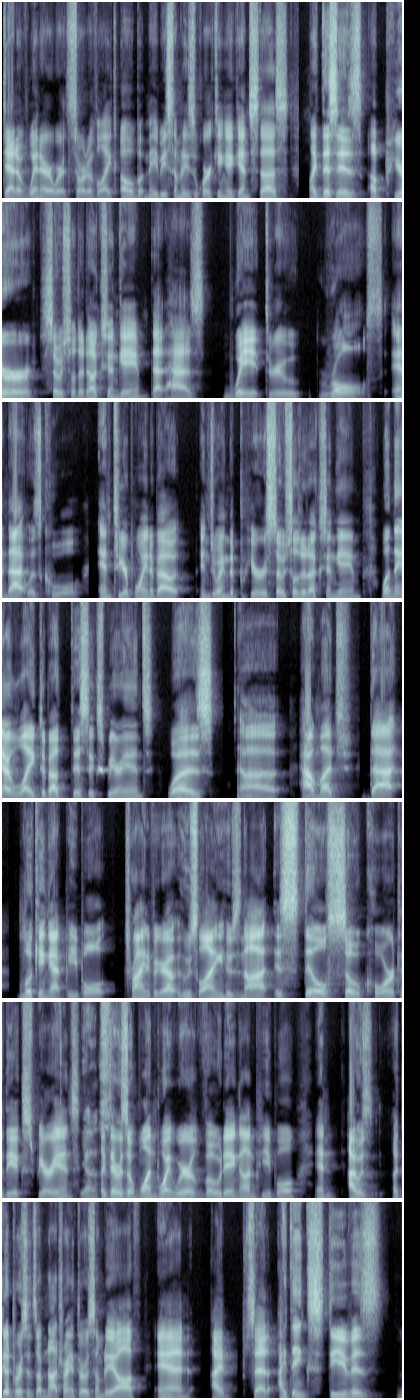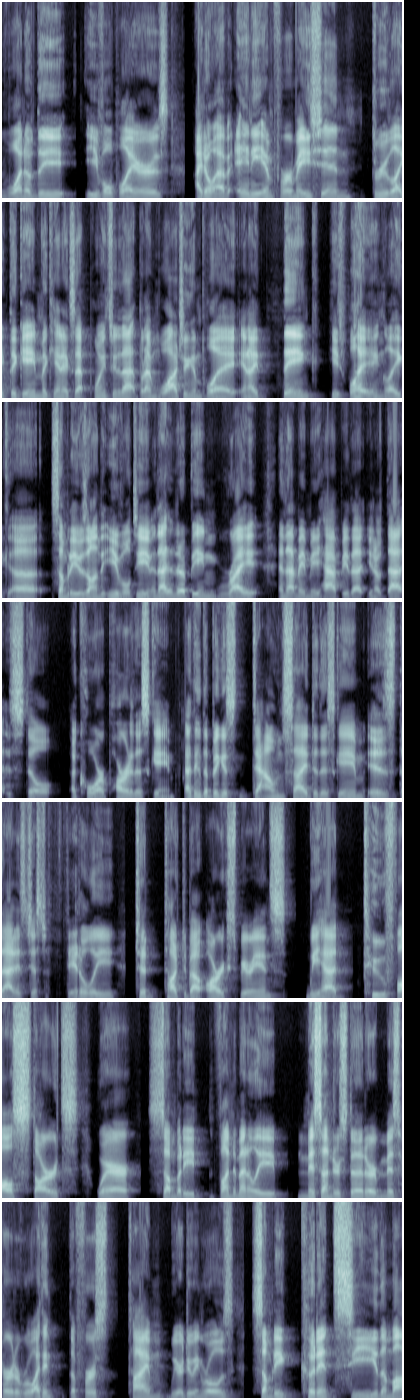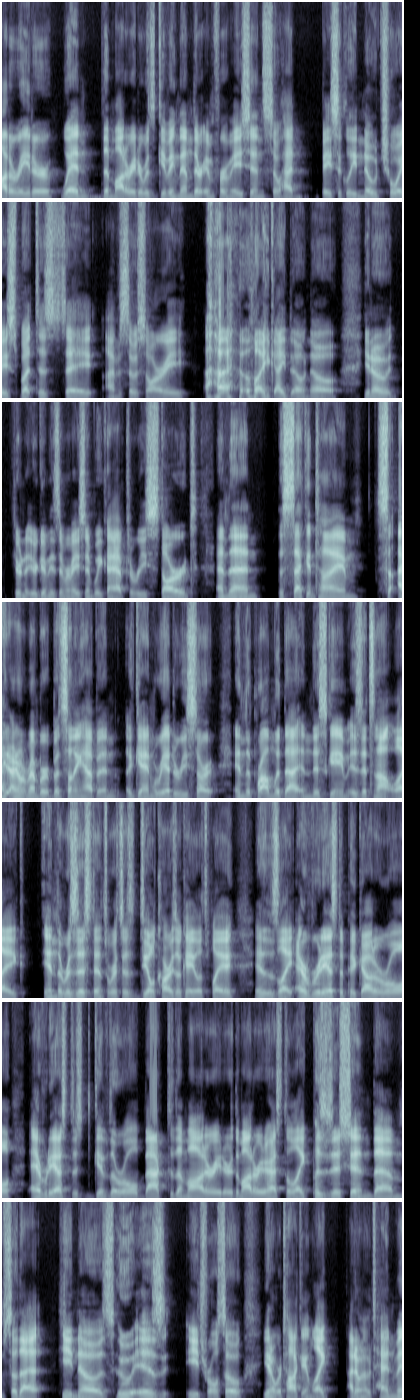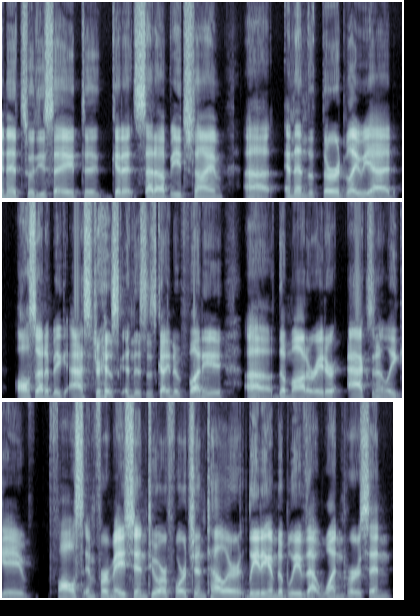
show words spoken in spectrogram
Dead of Winter, where it's sort of like, oh, but maybe somebody's working against us. Like this is a pure social deduction game that has weight through roles, and that was cool. And to your point about enjoying the pure social deduction game, one thing I liked about this experience was uh, how much that looking at people trying to figure out who's lying who's not is still so core to the experience yes. like there was at one point we were voting on people and i was a good person so i'm not trying to throw somebody off and i said i think steve is one of the evil players i don't have any information through like the game mechanics that points me to that but i'm watching him play and i think he's playing like uh, somebody who's on the evil team, and that ended up being right, and that made me happy that you know that is still a core part of this game. I think the biggest downside to this game is that it's just fiddly. To talk about our experience, we had two false starts where somebody fundamentally misunderstood or misheard a rule. I think the first time we were doing roles, somebody couldn't see the moderator when the moderator was giving them their information, so had basically no choice but to say, "I'm so sorry." like I don't know, you know, you're you're giving me this information, but we kind of have to restart. And then the second time, so I, I don't remember, but something happened again where we had to restart. And the problem with that in this game is it's not like in the resistance where it says deal cards okay let's play. It was like everybody has to pick out a role. Everybody has to give the role back to the moderator. The moderator has to like position them so that he knows who is each role. So you know we're talking like i don't know 10 minutes would you say to get it set up each time? Uh, and then the third play we had also had a big asterisk and this is kind of funny. Uh, the moderator accidentally gave false information to our fortune teller leading him to believe that one person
